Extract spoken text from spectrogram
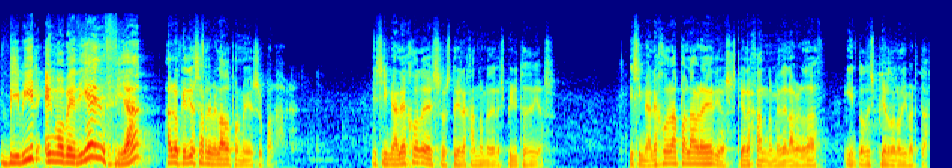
vivir en obediencia a lo que Dios ha revelado por medio de su palabra. Y si me alejo de eso, estoy alejándome del Espíritu de Dios. Y si me alejo de la palabra de Dios, estoy alejándome de la verdad. Y entonces pierdo la libertad.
